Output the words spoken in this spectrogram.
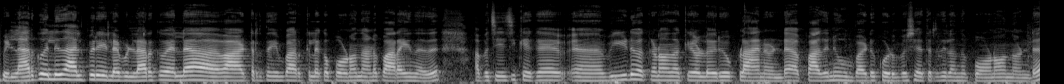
പിള്ളേർക്ക് വലിയ താല്പര്യമില്ല. പിള്ളേർക്ക് വല്ല വാട്ടർ തീം പാർക്കിലൊക്കെ പോകണമെന്നാണ് പറയുന്നത്. അപ്പോൾ ചേച്ചിക്കൊക്കെ വീട് വെക്കണമെന്നൊക്കെ ഉള്ളൊരു പ്ലാനുണ്ട്. അപ്പോൾ അതിന് മുമ്പായിട്ട് കുടുംബക്ഷേത്രത്തിലൊന്ന് പോകണമെന്നുണ്ട്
